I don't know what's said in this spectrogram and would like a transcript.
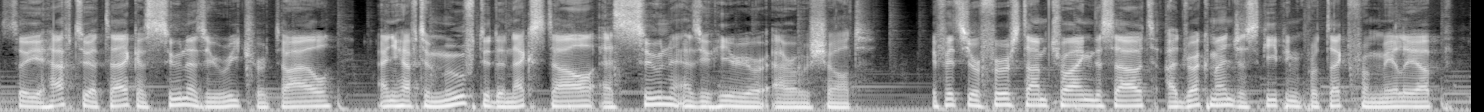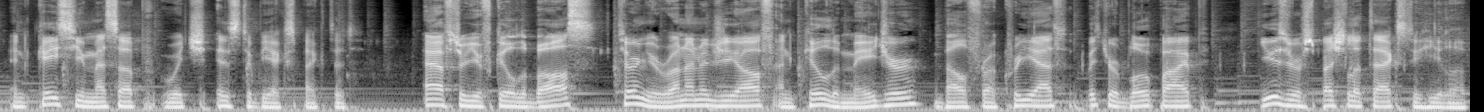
so you have to attack as soon as you reach your tile, and you have to move to the next tile as soon as you hear your arrow shot. If it's your first time trying this out, I'd recommend just keeping Protect from melee up in case you mess up, which is to be expected. After you've killed the boss, turn your run energy off and kill the Major, Balfrug Kreeyath, with your blowpipe, use your special attacks to heal up.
